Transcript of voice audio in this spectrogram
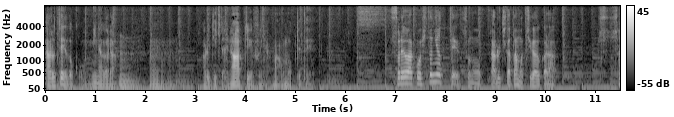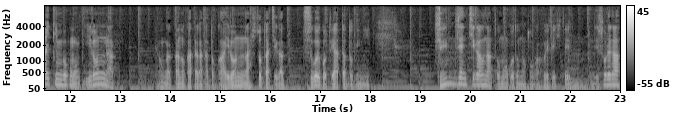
ある程度こう見ながら、うん。うん、歩いていきたいなっていうふうにはまあ思ってて。それはこう人によってその歩き方も違うから最近僕もいろんな音楽家の方々とかいろんな人たちがすごいことやった時に全然違うなと思うことの方が増えてきて、でそれが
